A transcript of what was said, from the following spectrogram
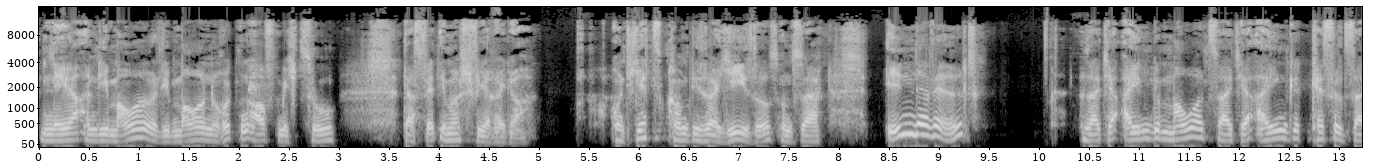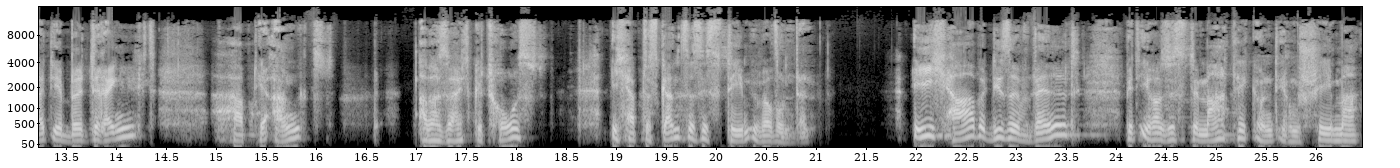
näher an die Mauern oder die Mauern rücken auf mich zu. Das wird immer schwieriger. Und jetzt kommt dieser Jesus und sagt, in der Welt seid ihr eingemauert, seid ihr eingekesselt, seid ihr bedrängt, habt ihr Angst, aber seid getrost. Ich habe das ganze System überwunden. Ich habe diese Welt mit ihrer Systematik und ihrem Schema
